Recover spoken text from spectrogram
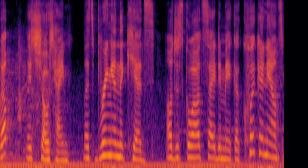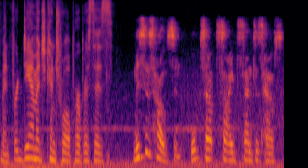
Well, it's showtime. Let's bring in the kids. I'll just go outside to make a quick announcement for damage control purposes. Mrs. Halverson walks outside Santa's house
